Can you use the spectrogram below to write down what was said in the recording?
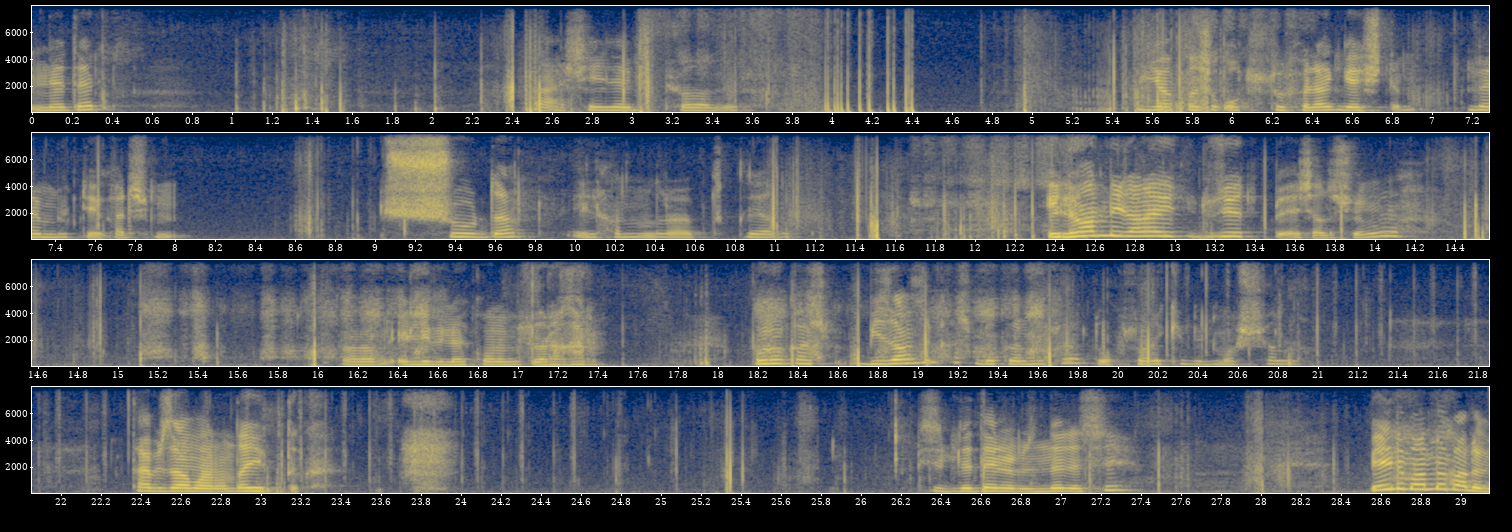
Neden? Her şeyler bitmiş olabilir. Yaklaşık 30 tur falan geçtim. Ben büyük diye kardeşim. Şuradan İlhanlılara tıklayalım. İlhan İlhan'ı düzeye tutmaya çalışıyorum ama. Adam 50 bin ekonomisi var akarım. Bunu kaç, Bizans'ın kaç bin ekonomisi var? 92 bin maşallah. Tabi zamanında yıktık. Bizim dedenin neresi? Benim anlamadım.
